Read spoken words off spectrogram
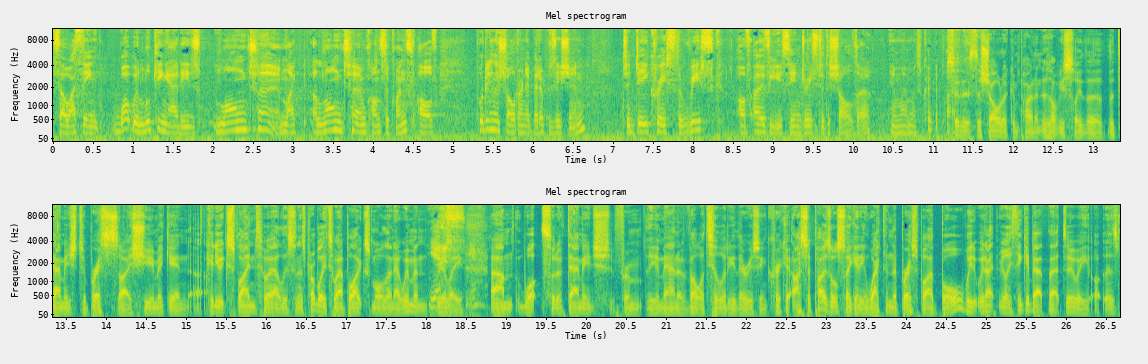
So I think what we're looking at is long term, like a long term consequence of putting the shoulder in a better position to decrease the risk of overuse injuries to the shoulder in women's cricket players. So there's the shoulder component. There's obviously the, the damage to breasts, I assume, again. Uh, can you explain to our listeners, probably to our blokes more than our women, Yes, really, yeah. um, what sort of damage from the amount of volatility there is in cricket? I suppose also getting whacked in the breast by a ball. We, we don't really think about that, do we, as,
